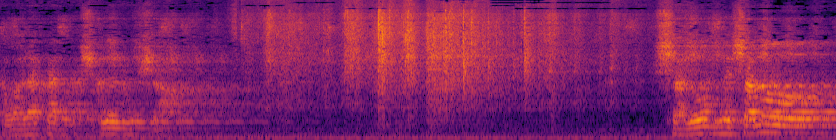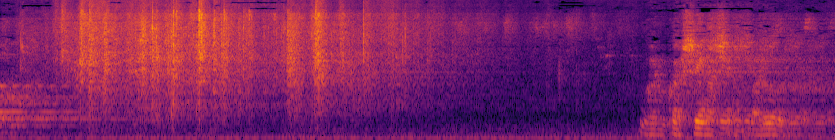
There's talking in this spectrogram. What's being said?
Kabbalah Kadosh. Aleluya. Shalom de Shalom. Baruch Hashem, Hashem, Baruch.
